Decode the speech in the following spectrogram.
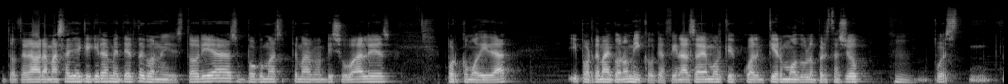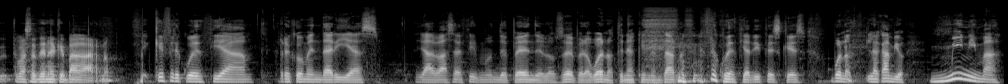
Entonces ahora más allá que quieras meterte con historias, un poco más temas más visuales, por comodidad y por tema económico, que al final sabemos que cualquier módulo en PrestaShop, pues te vas a tener que pagar, ¿no? ¿Qué frecuencia recomendarías? Ya vas a decirme un depende, lo sé, pero bueno, tenías que intentarlo. ¿Qué frecuencia dices que es, bueno, la cambio, mínima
